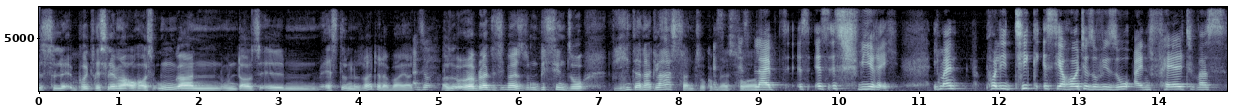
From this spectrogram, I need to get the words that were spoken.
äh, Poetry Slammer auch aus Ungarn und aus ähm, Estland und so weiter dabei hat? Also, also, oder bleibt es immer so ein bisschen so wie hinter einer Glaswand, so kommt es, das vor? Es bleibt, es, es ist schwierig. Ich meine, Politik ist ja heute sowieso ein Feld, was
